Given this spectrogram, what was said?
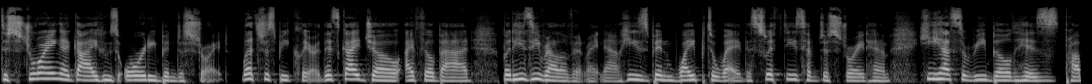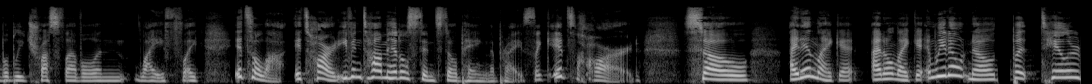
destroying a guy who's already been destroyed. Let's just be clear. This guy, Joe, I feel bad, but he's irrelevant right now. He's been wiped away. The Swifties have destroyed him. He has to rebuild his probably trust level in life. Like it's a lot. It's hard. Even Tom Hiddleston's still paying the price. Like it's hard. So I didn't like it. I don't like it. And we don't know, but Taylor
